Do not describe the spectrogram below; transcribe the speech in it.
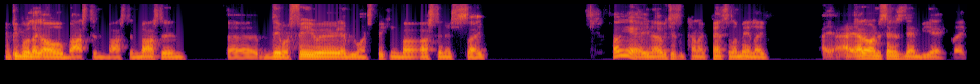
and people were like, "Oh, Boston, Boston, Boston." Uh, they were favored. Everyone's picking Boston. It's just like, oh yeah, you know, it was just kind of like pencil them in. Like, I, I don't understand this is the NBA. Like,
